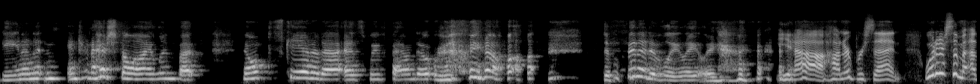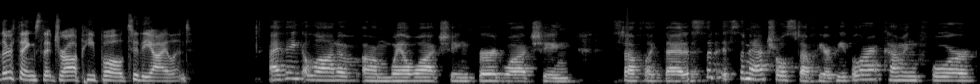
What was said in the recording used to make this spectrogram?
being an international island, but nope, it's Canada, as we've found out, you know, definitively lately. yeah, 100%. What are some other things that draw people to the island? I think a lot of um, whale watching, bird watching, stuff like that. It's the, it's the natural stuff here. People aren't coming for,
